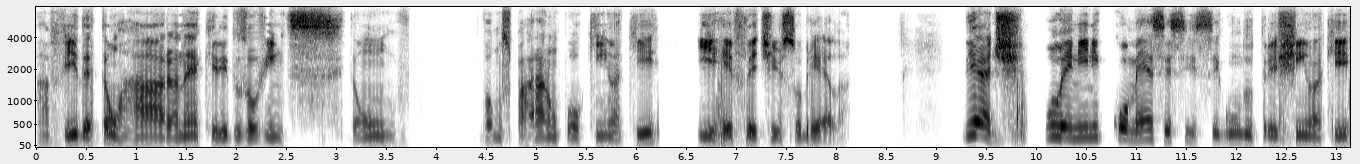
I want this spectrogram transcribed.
A vida é tão rara, né, queridos ouvintes? Então, vamos parar um pouquinho aqui e refletir sobre ela. Died, o Lenine começa esse segundo trechinho aqui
